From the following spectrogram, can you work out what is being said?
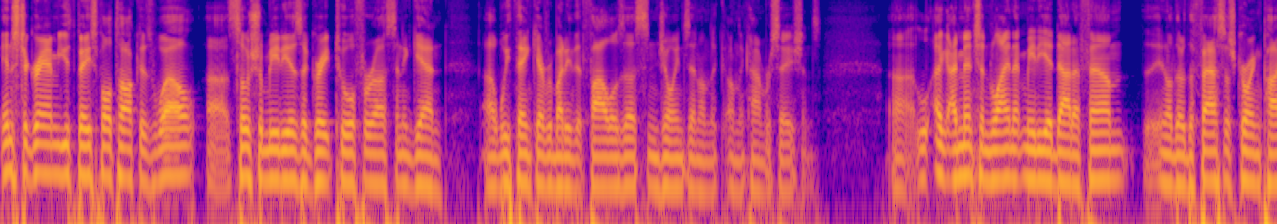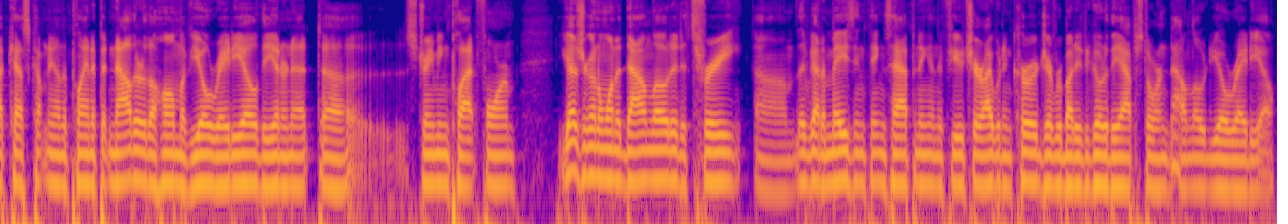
Instagram, Youth Baseball Talk as well. Uh, social media is a great tool for us. And again, uh, we thank everybody that follows us and joins in on the on the conversations. Uh, I mentioned lineupmedia.fm. You know, they're the fastest growing podcast company on the planet, but now they're the home of Yo Radio, the internet uh, streaming platform. You guys are going to want to download it. It's free. Um, they've got amazing things happening in the future. I would encourage everybody to go to the App Store and download Yo Radio.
